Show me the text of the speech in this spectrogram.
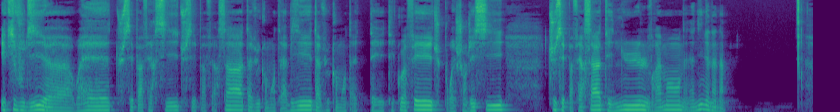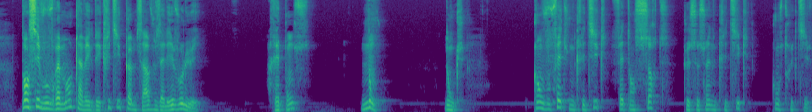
et qui vous dit euh, ouais tu sais pas faire ci tu sais pas faire ça t'as vu comment t'es habillé t'as vu comment t'es coiffé tu pourrais changer ci tu sais pas faire ça t'es nul vraiment nanani nanana. Pensez-vous vraiment qu'avec des critiques comme ça vous allez évoluer? Réponse non. Donc quand vous faites une critique, faites en sorte que ce soit une critique constructive.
